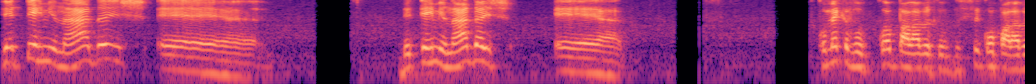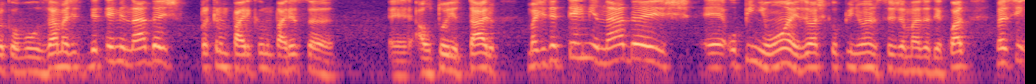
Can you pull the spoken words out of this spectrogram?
determinadas é, determinadas é, como é que eu vou qual palavra que eu não sei qual palavra que eu vou usar mas determinadas para que não pare que eu não pareça é, autoritário mas determinadas é, opiniões eu acho que opiniões não seja mais adequado mas assim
